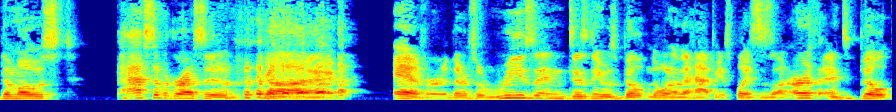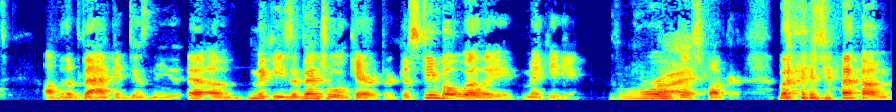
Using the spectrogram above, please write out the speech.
the most passive aggressive guy ever. There's a reason Disney was built into one of the happiest places on earth, and it's built off of the back of Disney uh, of Mickey's eventual character. Because Steamboat Willie, Mickey, ruthless right. fucker. But um,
